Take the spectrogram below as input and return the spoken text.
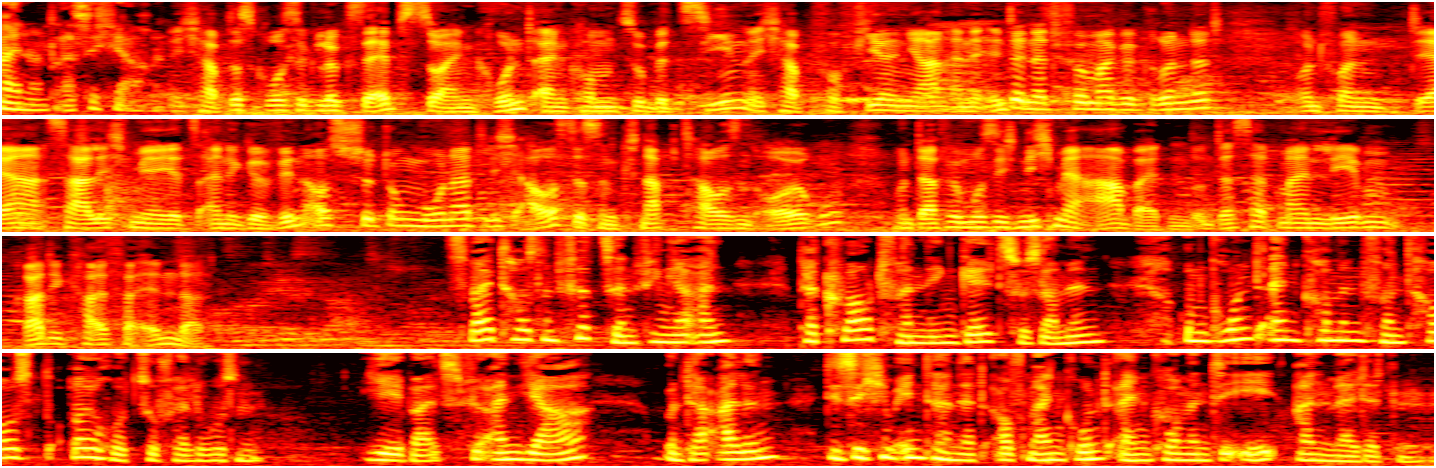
31 Jahre. Ich habe das große Glück, selbst so ein Grundeinkommen zu beziehen. Ich habe vor vielen Jahren eine Internetfirma gegründet und von der zahle ich mir jetzt eine Gewinnausschüttung monatlich aus. Das sind knapp 1000 Euro und dafür muss ich nicht mehr arbeiten. Und das hat mein Leben radikal verändert. 2014 fing er an, per Crowdfunding Geld zu sammeln, um Grundeinkommen von 1000 Euro zu verlosen. Jeweils für ein Jahr unter allen, die sich im Internet auf meingrundeinkommen.de anmeldeten.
